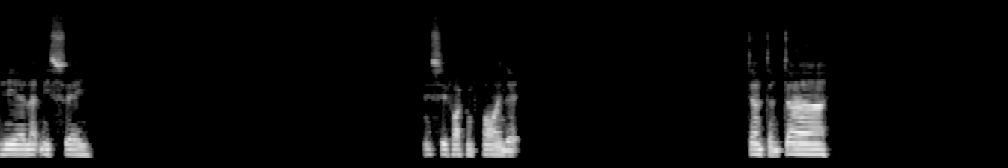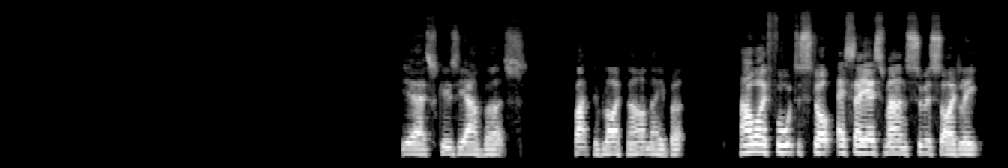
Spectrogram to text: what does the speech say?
here. Let me see. Let's see if I can find it. Dun dun dun. Yeah, excuse the adverts. Fact of life now, aren't they? But how I fought to stop SAS man's suicide leap.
